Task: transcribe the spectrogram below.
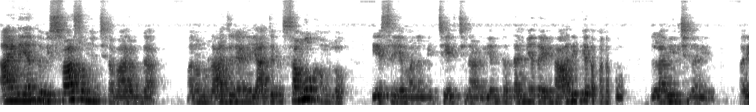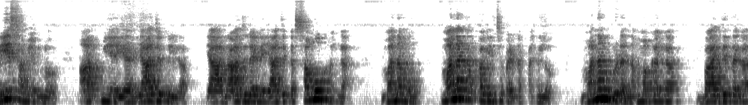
ఆయన ఎందు విశ్వాసం ఉంచిన వారంగా మనం రాజులైన యాజక సమూహంలో ఏసయ్య మనల్ని చేర్చినాడు. ఎంత ధన్యత ఎంత ఆధిక్యత మనకు లభించినది. మరి ఈ సమయంలో ఆత్మీయ యాజకులుగా యా రాజులైన యాజక సమూహంగా మనము మనకు అప్పగించబడిన పనిలో మనం కూడా నమ్మకంగా బాధ్యతగా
